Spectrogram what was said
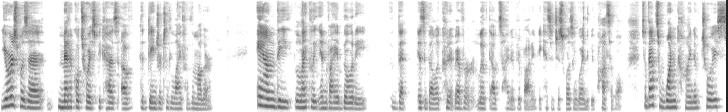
yours was a medical choice because of the danger to the life of the mother and the likely inviability that Izabella could have ever lived outside of your body because it just wasn't going to be possible. So that's one kind of choice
